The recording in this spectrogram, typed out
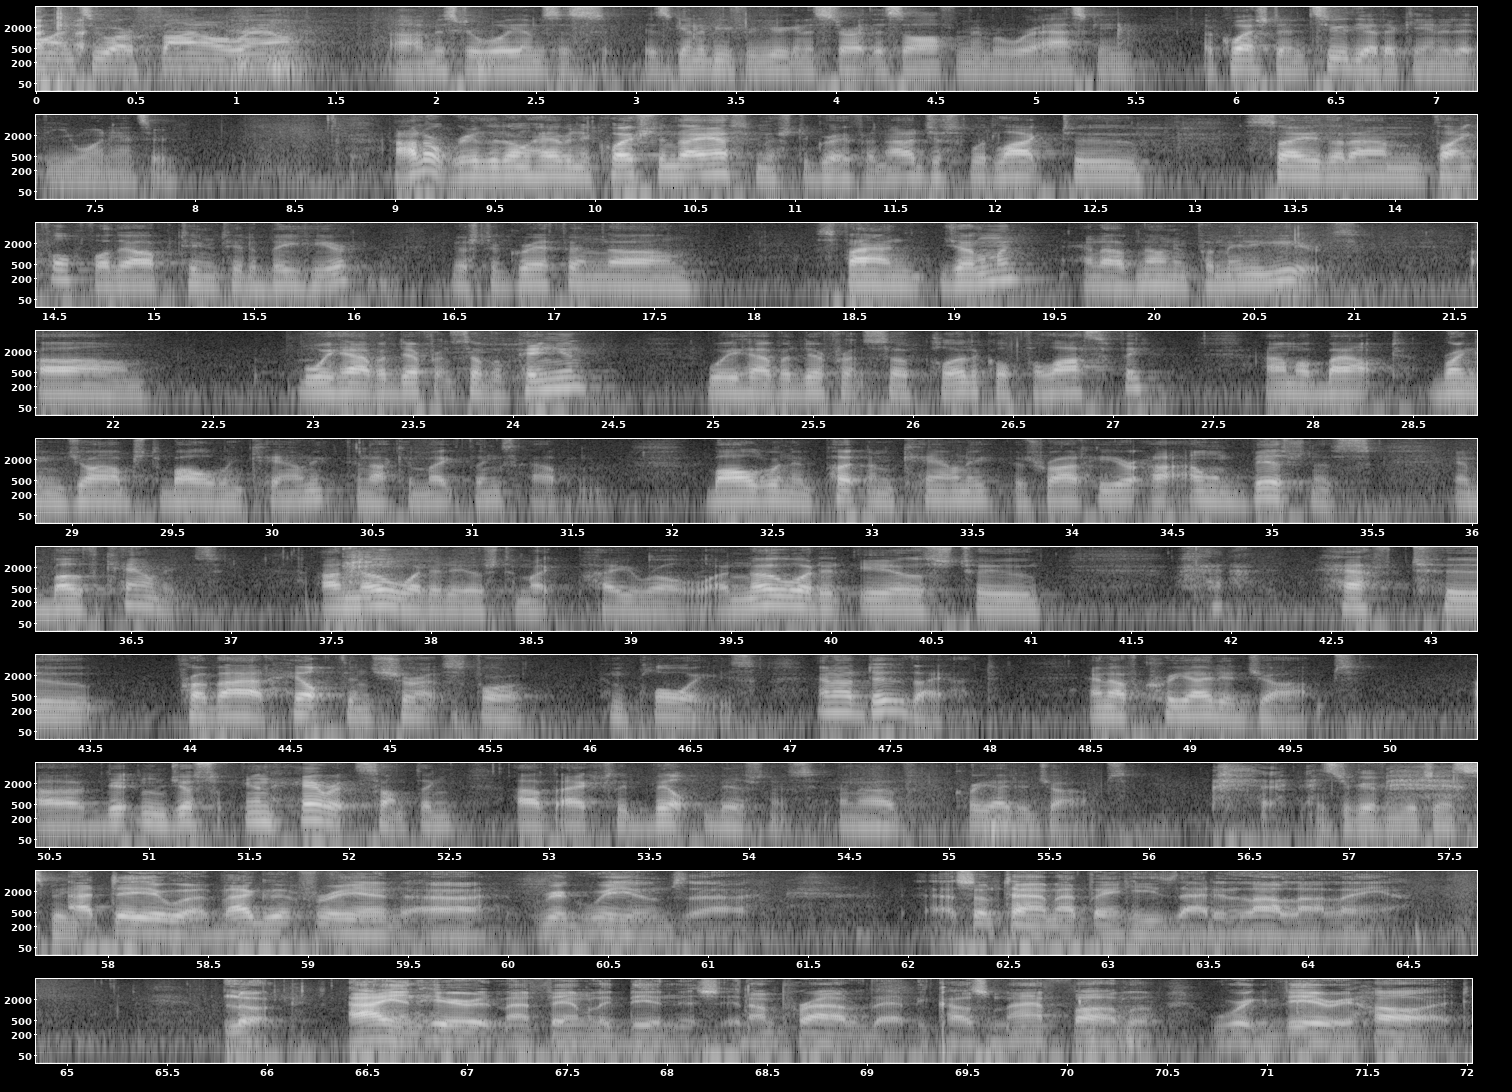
On to our final round. Uh, Mr. Williams, this is going to be for you. You're going to start this off. Remember, we're asking a question to the other candidate that you want answered. I don't really don't have any question to ask Mr. Griffin. I just would like to say that I'm thankful for the opportunity to be here. Mr. Griffin um, is a fine gentleman, and I've known him for many years. Um, we have a difference of opinion. We have a difference of political philosophy. I'm about bringing jobs to Baldwin County, and I can make things happen. Baldwin and Putnam County is right here. I own business in both counties. I know what it is to make payroll. I know what it is to ha- have to provide health insurance for employees. And I do that. And I've created jobs. I didn't just inherit something, I've actually built business and I've created jobs. Mr. Griffin, your chance to speak. I tell you what, my good friend uh, Rick Williams, uh, uh, sometimes I think he's out in la la land. Look, I inherit my family business, and I'm proud of that because my father worked very hard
